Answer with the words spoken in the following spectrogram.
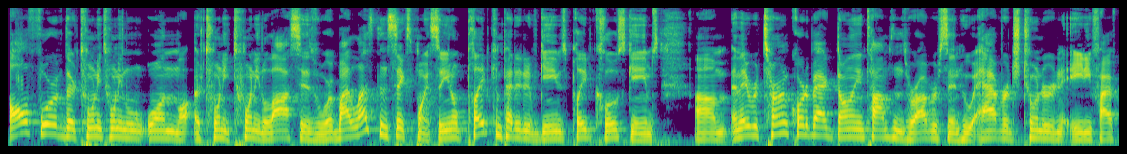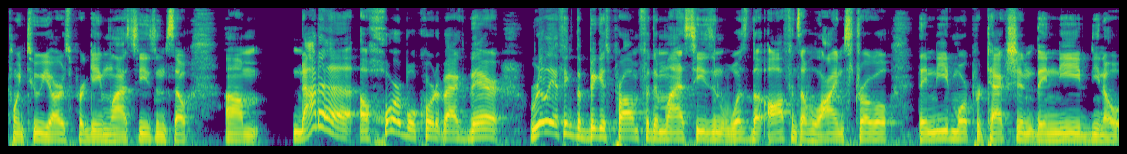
all four of their 2021 or 2020 losses were by less than six points. So, you know, played competitive games, played close games, um, and they returned quarterback Dorian Thompson's Robertson, who averaged 285.2 yards per game last season. So, um, not a, a horrible quarterback there. Really, I think the biggest problem for them last season was the offensive line struggle. They need more protection. They need, you know,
